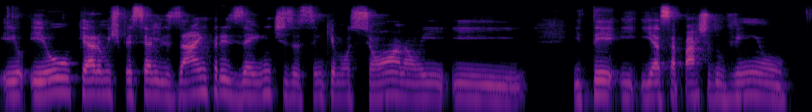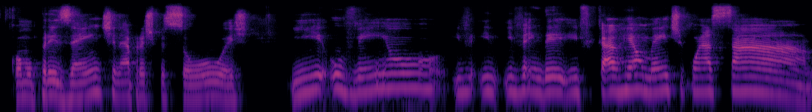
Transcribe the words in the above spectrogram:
eu, eu quero me especializar em presentes assim que emocionam e, e e ter e, e essa parte do vinho como presente né, para as pessoas. E o vinho e, e, vender e ficar realmente com essa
